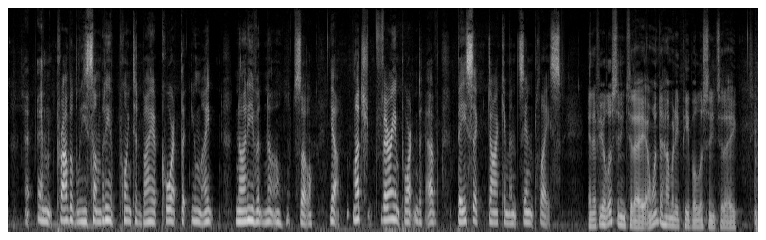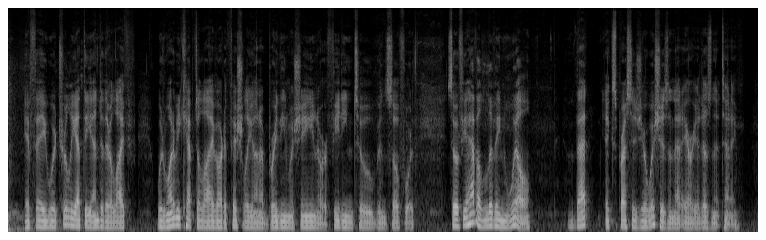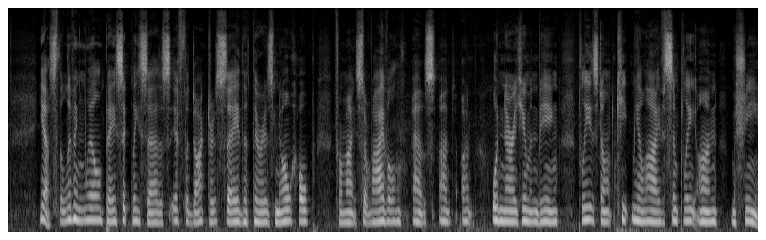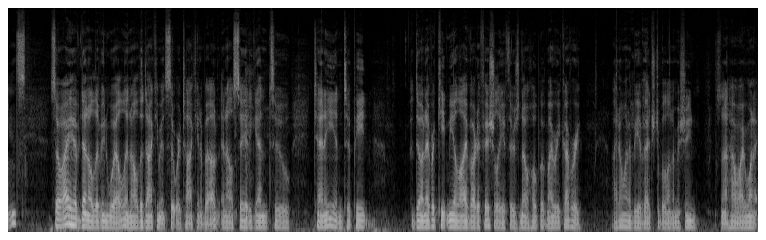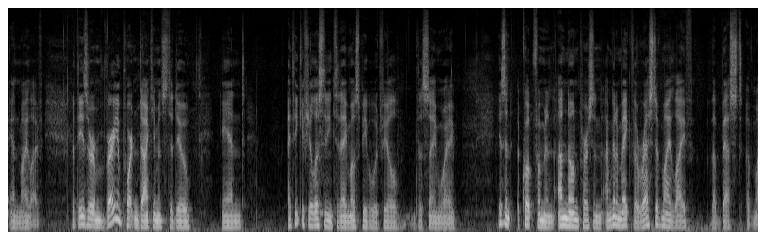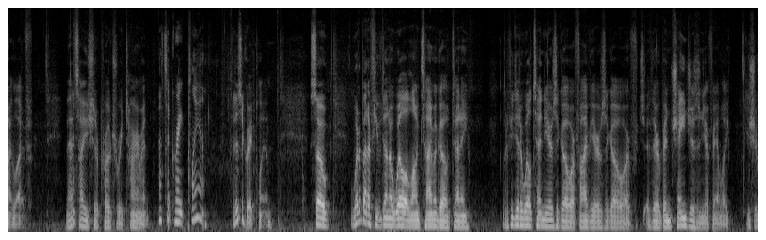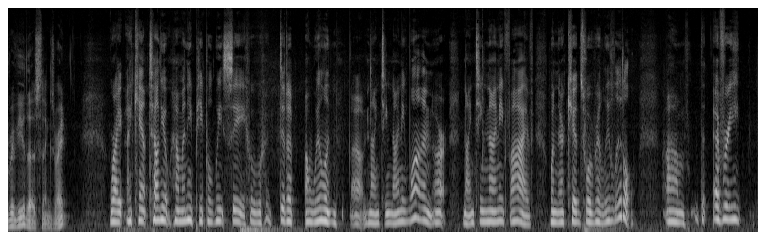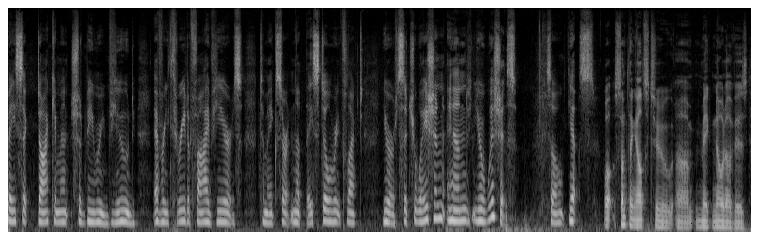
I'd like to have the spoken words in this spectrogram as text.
And probably somebody appointed by a court that you might not even know. So, yeah, much very important to have basic documents in place. And if you're listening today, I wonder how many people listening today, if they were truly at the end of their life, would want to be kept alive artificially on a breathing machine or a feeding tube and so forth. So if you have a living will, that expresses your wishes in that area, doesn't it, Tenny? Yes, the living will basically says if the doctors say that there is no hope for my survival as an ordinary human being, please don't keep me alive simply on machines. So I have done a living will in all the documents that we're talking about, and I'll say it again to Tenny and to Pete. Don't ever keep me alive artificially if there's no hope of my recovery. I don't want to be a vegetable on a machine. It's not how I want to end my life. But these are very important documents to do, and I think if you're listening today, most people would feel the same way. Here's an, a quote from an unknown person I'm going to make the rest of my life the best of my life. And that's how you should approach retirement. That's a great plan. It is a great plan. So, what about if you've done a will a long time ago, Tenny? What if you did a will 10 years ago or five years ago, or there have been changes in your family? You should review those things, right? Right. I can't tell you how many people we see who did a, a will in uh, 1991 or 1995 when their kids were really little. Um, th- every basic document should be reviewed every three to five years to make certain that they still reflect your situation and your wishes. So, yes. Well, something else to um, make note of is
